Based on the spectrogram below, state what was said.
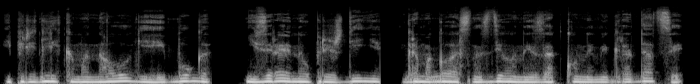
и перед ликом аналогии и Бога, невзирая на упреждения, громогласно сделанные законными градации,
